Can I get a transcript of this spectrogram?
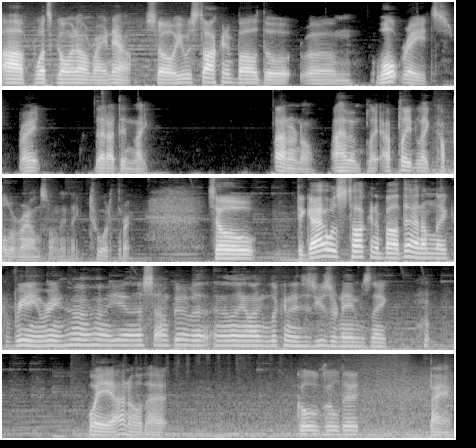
of what's going on right now. So he was talking about the um, vault raids, right? That I didn't like. I don't know. I haven't played. I played like a couple of rounds only, like two or three. So the guy was talking about that. I'm like reading, reading. Huh, yeah, that sounds good. But, and then like, looking at his username, is like, wait, I know that. Googled it. Bam.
